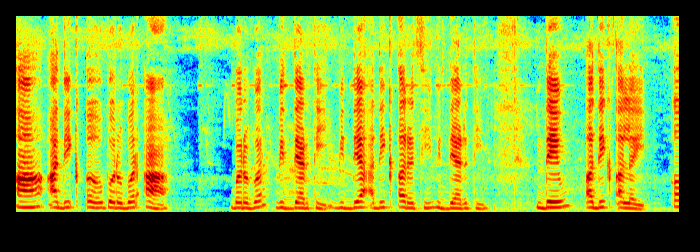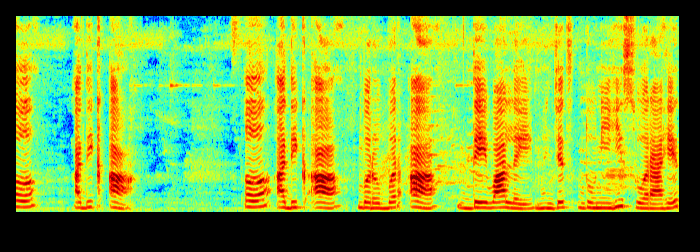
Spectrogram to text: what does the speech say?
आ अधिक अ बरोबर आ. बरोबर? विद्यार्थी. विद्या अधिक अर्थी. विद्यार्थी. देव अधिक अलय अ अधिक आ. अ अधिक आ बरोबर आ. देवालय म्हणजेच दोन्हीही स्वर आहेत.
